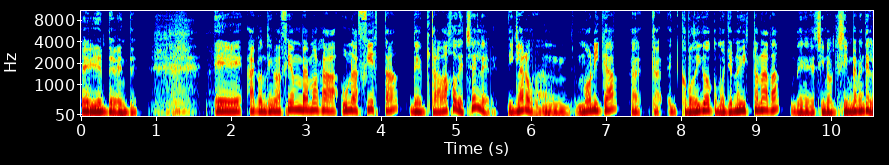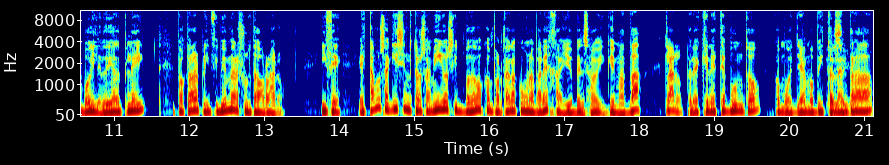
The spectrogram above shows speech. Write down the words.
evidentemente. Eh, a continuación vemos a una fiesta del trabajo de Scheller. Y claro, mm, Mónica, ca- como digo, como yo no he visto nada, de- sino que simplemente el voy y le doy al play, pues claro, al principio me ha resultado raro. Dice, estamos aquí sin nuestros amigos y podemos comportarnos como una pareja. Y yo he pensado, ¿y qué más da? Claro, pero es que en este punto, como ya hemos visto en la Sí, entrada,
